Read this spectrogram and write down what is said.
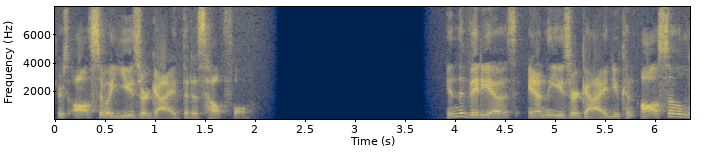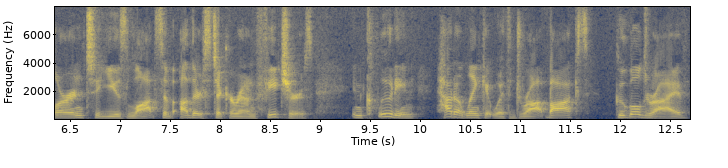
There's also a user guide that is helpful. In the videos and the user guide, you can also learn to use lots of other Stick Around features, including how to link it with Dropbox, Google Drive,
